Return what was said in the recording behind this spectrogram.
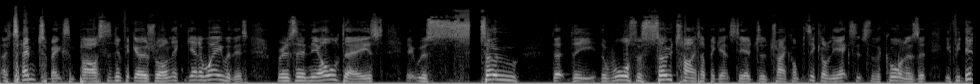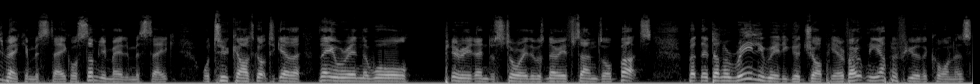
attempt to make some passes. And if it goes wrong, they can get away with it. Whereas in the old days, it was so that the, the walls were so tight up against the edge of the track, on particularly on the exits of the corners, that if you did make a mistake or somebody made a mistake or two cars got together, they were in the wall period, end of story. There was no ifs, ands, or buts. But they've done a really, really good job here of opening up a few of the corners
